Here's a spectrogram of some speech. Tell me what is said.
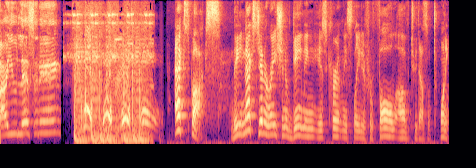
Are you listening? Xbox. The next generation of gaming is currently slated for fall of 2020.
